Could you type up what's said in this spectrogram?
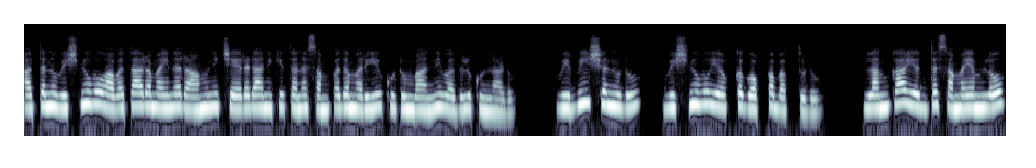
అతను విష్ణువు అవతారమైన రాముని చేరడానికి తన సంపద మరియు కుటుంబాన్ని వదులుకున్నాడు. విభీషణుడు విష్ణువు యొక్క గొప్ప భక్తుడు. లంకా యుద్ధ సమయంలో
